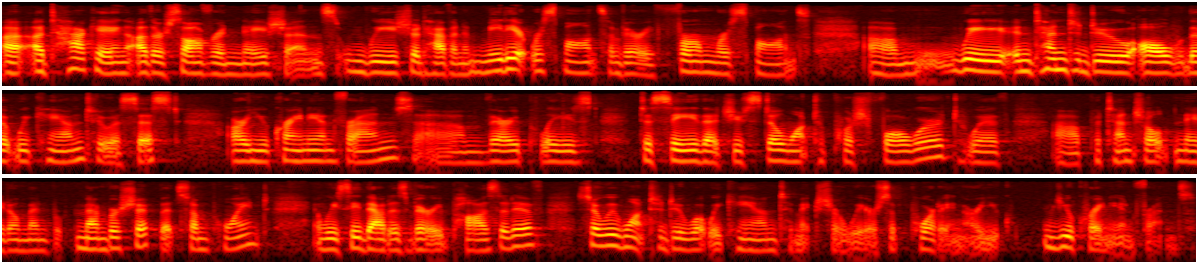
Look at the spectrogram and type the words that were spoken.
uh, attacking other sovereign nations, we should have an immediate response, a very firm response. Um, we intend to do all that we can to assist our Ukrainian friends. Um, very pleased to see that you still want to push forward with uh, potential NATO mem membership at some point, and we see that as very positive. So we want to do what we can to make sure we are supporting our U Ukrainian friends.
